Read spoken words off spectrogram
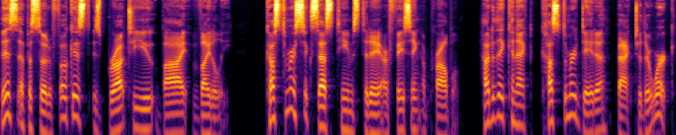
This episode of Focused is brought to you by Vitally. Customer success teams today are facing a problem. How do they connect customer data back to their work?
